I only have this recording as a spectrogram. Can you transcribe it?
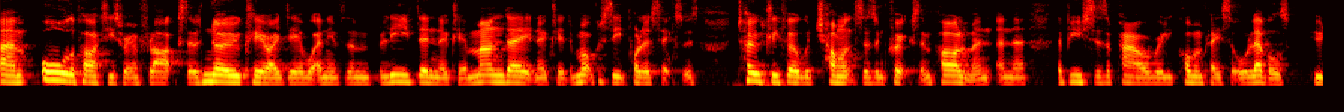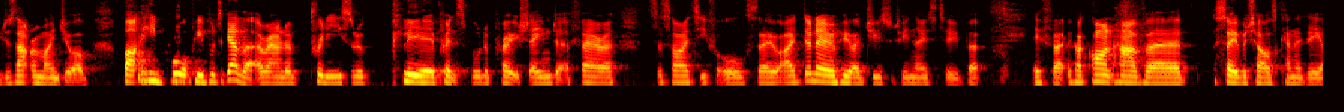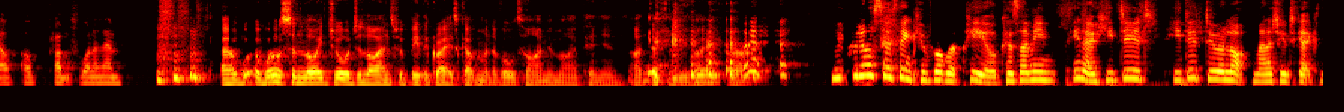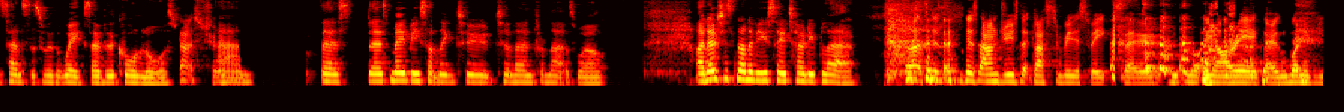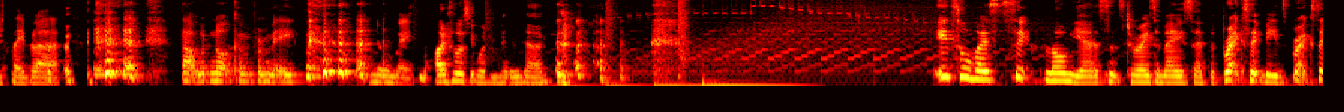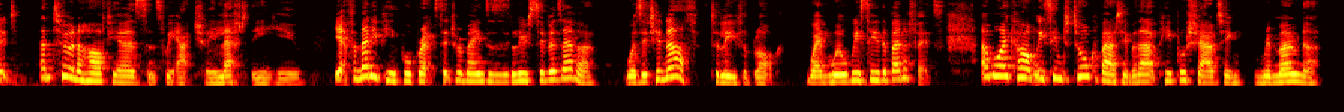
Um, all the parties were in flux. There was no clear idea what any of them believed in, no clear mandate, no clear democracy. Politics was totally filled with chancellors and crooks in parliament and uh, abuses of power really commonplace at all levels. Who does that remind you of? But he brought people together around a pretty sort of clear, principled approach aimed at a fairer society for all. So I don't know who I'd choose between those two, but if uh, if I can't have a sober Charles Kennedy, I'll, I'll plump for one of them. uh, Wilson Lloyd George alliance would be the greatest government of all time, in my opinion. I'd definitely vote for that. You could also think of Robert Peel because I mean, you know, he did he did do a lot, managing to get consensus with the Whigs over the Corn Laws. That's true. Um, there's there's maybe something to to learn from that as well. I noticed none of you say Tony Blair. Well, that's because Andrew's at Glastonbury this week, so he's not in our ear going, one of you say Blair. that would not come from me. Nor me. I thought it wouldn't really, no. It's almost six long years since Theresa May said that Brexit means Brexit, and two and a half years since we actually left the EU. Yet for many people, Brexit remains as elusive as ever. Was it enough to leave the bloc? When will we see the benefits? And why can't we seem to talk about it without people shouting, Remoaner?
